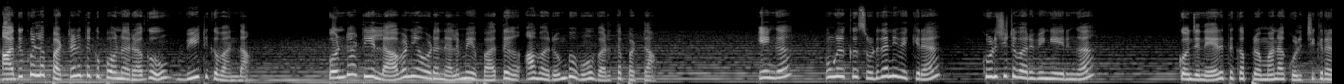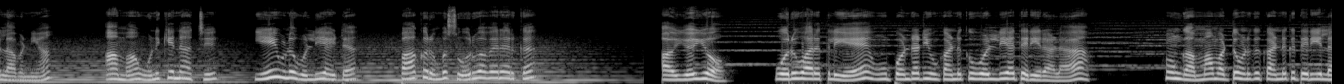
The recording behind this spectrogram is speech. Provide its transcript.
அதுக்குள்ள பட்டணத்துக்கு போன ரகு வீட்டுக்கு வந்தான். பொண்டாட்டி லாவண்யாவோட நிலைமைய பார்த்து அவன் ரொம்பவும் வருத்தப்பட்டான். ஏங்க உங்களுக்கு சுடுதண்ணி வைக்கிறேன். குளிச்சிட்டு வருவீங்க இருங்க. கொஞ்ச நேரத்துக்கு அப்புறமா நான் குளிச்சுக்கிறேன் லாவண்யா. ஆமா உனக்கு என்ன ஆச்சு ஏன் இவ்வளவு ஒல்லி ஆயிட்ட பார்க்க ரொம்ப சோர்வா வேற இருக்க. ஐயோ ஒரு வாரத்திலேயே உன் பொண்டாட்டி உன் கண்ணுக்கு ஒல்லியா தெரியறாளா? உங்க அம்மா மட்டும் உனக்கு கண்ணுக்கு தெரியல?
